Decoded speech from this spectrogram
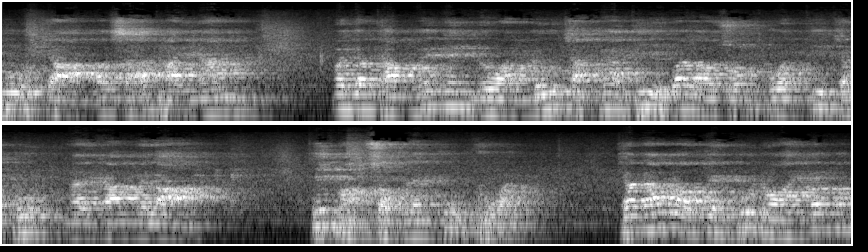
พูดจาภาษาไทยนั้น มันจะทำให้เน่นรวนรู้จักหน้าที่ว่าเราสมควรที่จะพูดในการเวลา ที่เหมาะสมและคู่ควร ฉะนั้นเราเป็นผู้น้อยก็ต้อง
